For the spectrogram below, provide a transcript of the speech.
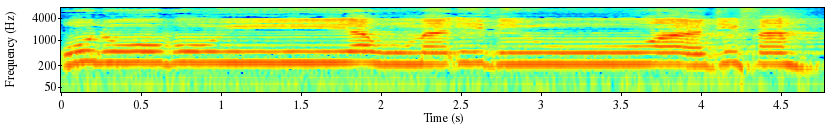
قُلُوبٌ يَوْمَئِذٍ وَاجِفَةٌ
